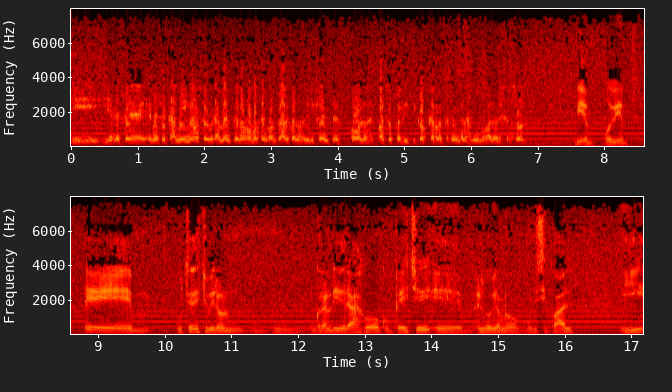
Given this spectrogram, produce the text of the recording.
Y, y, en ese en ese camino seguramente nos vamos a encontrar con los dirigentes o los espacios políticos que representan los mismos valores que nosotros. Bien, muy bien. Eh, ustedes tuvieron un, gran liderazgo con Peche, eh, el gobierno municipal y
